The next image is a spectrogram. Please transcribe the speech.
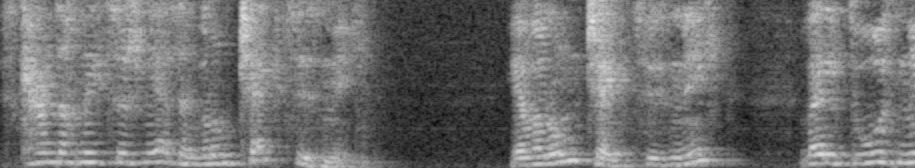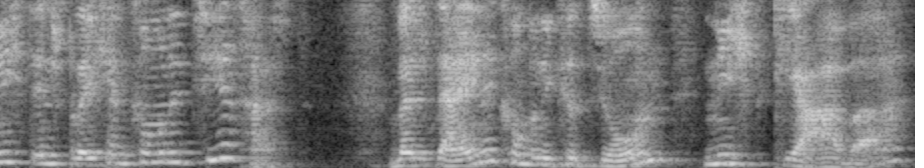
Es kann doch nicht so schwer sein. Warum checkt sie es nicht? Ja, warum checkt sie es nicht? Weil du es nicht entsprechend kommuniziert hast. Weil deine Kommunikation nicht klar war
